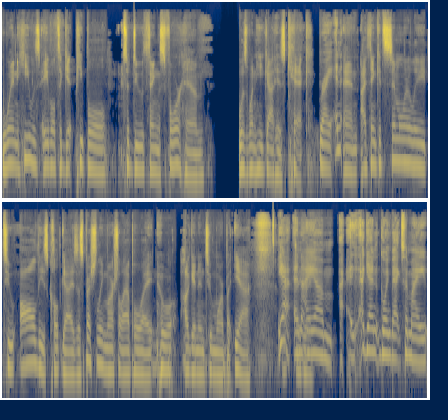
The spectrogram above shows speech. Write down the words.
when he was able to get people to do things for him was when he got his kick. right and And I think it's similarly to all these cult guys, especially Marshall Applewhite, who I'll get into more. But yeah, Yeah, and I um I, I- again going back to my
